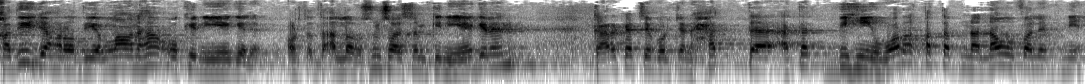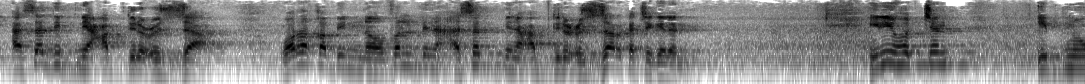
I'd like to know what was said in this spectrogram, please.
খাদিজা রাদিয়াল্লাহু আনহা ওকে নিয়ে গেলেন। অর্থাৎ আল্লাহ রাসূল সাল্লাল্লাহু নিয়ে গেলেন। কার কাছে বলছেন? হাত্তা আতাত বিহি ওয়ারাকাত ইবনে নাওফাল ইবনে আসাদ ইবনে আব্দুল উজ্জা। ওয়ারাকা বিন বিন আসাদ বিন আব্দুল উজ্জার কাছে গেলেন। ইনি হচ্ছেন ইবনু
